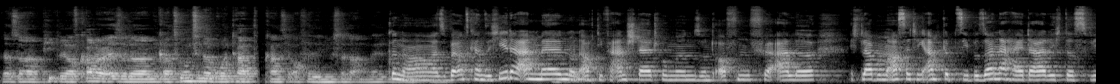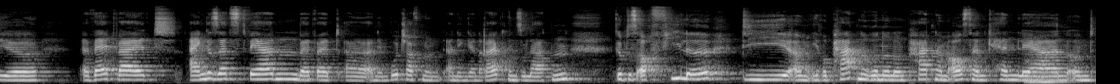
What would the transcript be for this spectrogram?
dass er People of Color ist oder Migrationshintergrund hat, kann sich auch für den Newsletter anmelden. Genau, also bei uns kann sich jeder anmelden und auch die Veranstaltungen sind offen für alle. Ich glaube, im Auswärtigen Amt gibt es die Besonderheit dadurch, dass wir weltweit eingesetzt werden, weltweit äh, an den Botschaften und an den Generalkonsulaten, gibt es auch viele, die ähm, ihre Partnerinnen und Partner im Ausland kennenlernen mhm. und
